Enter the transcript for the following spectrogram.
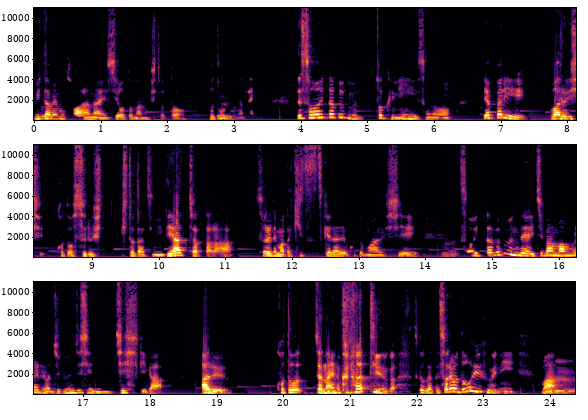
見た目も変わらないし、大人の人と弟がね。で、そういった部分、特に、その、やっぱり悪いことをする人たちに出会っちゃったら、それでまた傷つけられることもあるし、うん、そういった部分で一番守れるのは自分自身に知識があることじゃないのかなっていうのがすごくあって、それをどういうふうに、まあ、うん、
